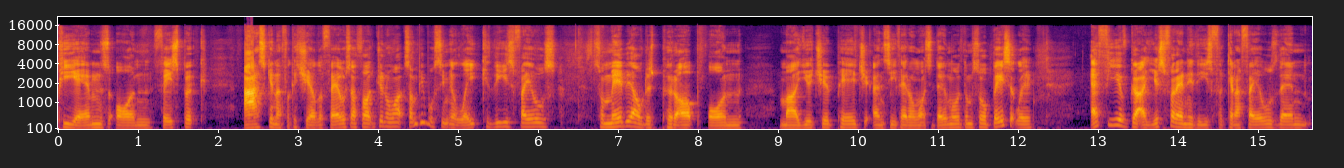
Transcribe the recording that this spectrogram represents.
PMs on Facebook asking if I could share the files. So I thought, you know what, some people seem to like these files, so maybe I'll just put it up on my YouTube page and see if anyone wants to download them. So basically, if you've got a use for any of these kind of files, then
